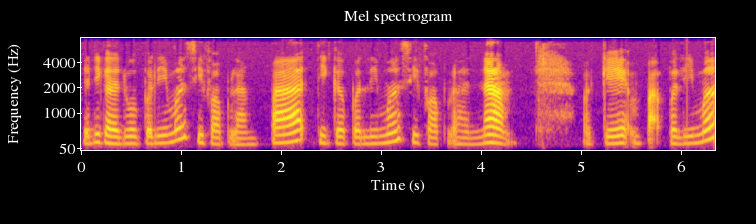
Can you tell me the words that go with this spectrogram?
Jadi kalau 2 per 5 sifar puluhan 4. 3 per 5 sifar puluhan 6. Okey 4 per 5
